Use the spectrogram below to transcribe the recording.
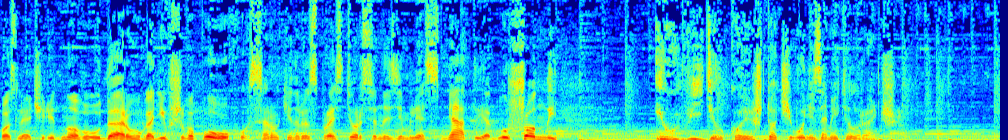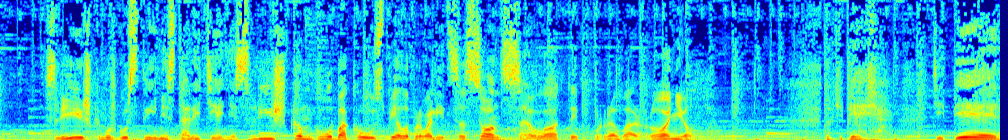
после очередного удара, угодившего по уху, Сорокин распростерся на земле, смятый, оглушенный, и увидел кое-что, чего не заметил раньше. Слишком уж густыми стали тени, слишком глубоко успело провалиться солнце, вот и проворонил. Но теперь Теперь,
